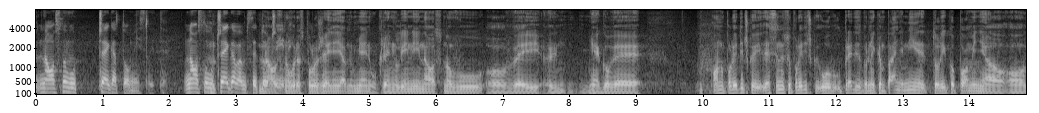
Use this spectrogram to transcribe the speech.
na osnovu čega to mislite? Na osnovu čega vam se to čini? Na osnovu raspoloženja javnog mjenja u krajnjoj liniji, na osnovu njegove... On u političkoj, SNS u političkoj, u predizbornoj kampanji nije toliko pominjao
